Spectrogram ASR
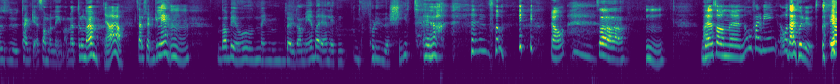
hvis du tenker sammenligna med Trondheim. Ja, ja. Selvfølgelig. Mm. Da blir jo den bygda mi bare en liten flueskit. Ja. så, ja. Så Mm. Det er sånn eh, Nå drar vi inn, og der får vi ut. ja.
